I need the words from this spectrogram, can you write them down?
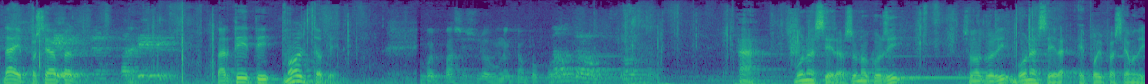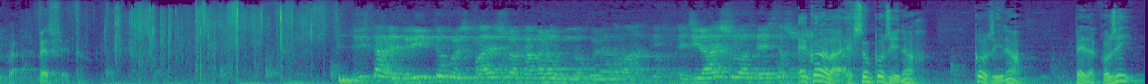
Dai, possiamo partire. Partiti. Partiti? Molto bene. Poi passi sulla 1 in campo troppo. Ah, buonasera, sono così, sono così, buonasera e poi passiamo di qua. Perfetto. Devi stare dritto con le spalle sulla camera 1, quella davanti, e girare sulla testa su. Eccola là, e sono così, no? Così, no? Aspetta, così.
